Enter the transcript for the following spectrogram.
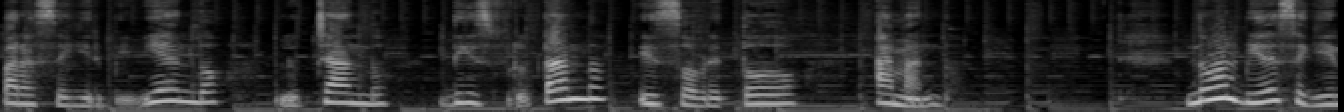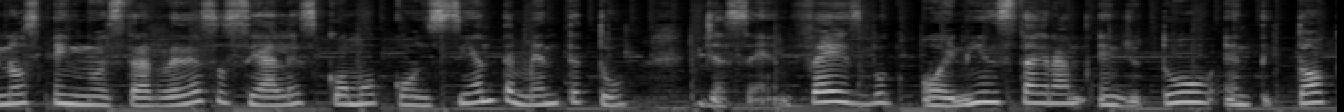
para seguir viviendo, luchando, disfrutando y sobre todo amando. No olvides seguirnos en nuestras redes sociales como Conscientemente Tú, ya sea en Facebook o en Instagram, en YouTube, en TikTok,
